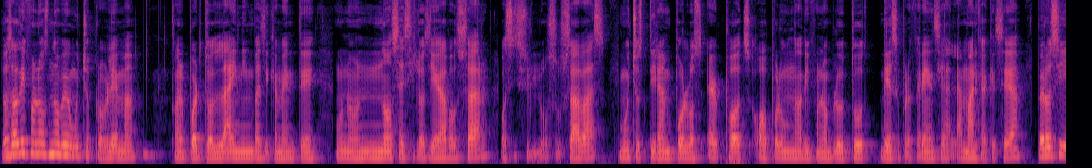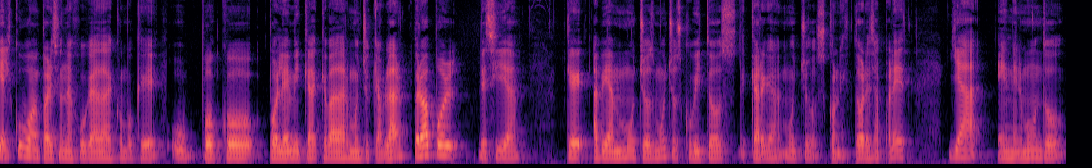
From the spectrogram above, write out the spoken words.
Los audífonos no veo mucho problema con el puerto Lightning básicamente uno no sé si los llegaba a usar o si los usabas. Muchos tiran por los AirPods o por un audífono Bluetooth de su preferencia, la marca que sea. Pero sí, el cubo me parece una jugada como que un poco polémica que va a dar mucho que hablar. Pero Apple decía que había muchos, muchos cubitos de carga, muchos conectores a pared. Ya en el mundo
